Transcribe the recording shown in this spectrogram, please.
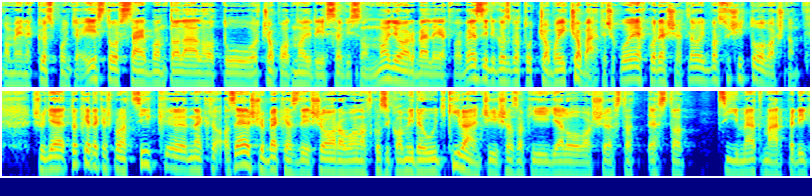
amelynek központja Észtországban található, a csapat nagy része viszont magyar, beleértve a vezérigazgató Csabai Csabát, és akkor ekkor esett le, hogy basszus, itt olvastam. És ugye tök érdekes, a cikknek az első bekezdése arra vonatkozik, amire úgy kíváncsi is az, aki így elolvassa ezt a, ezt a címet, már pedig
